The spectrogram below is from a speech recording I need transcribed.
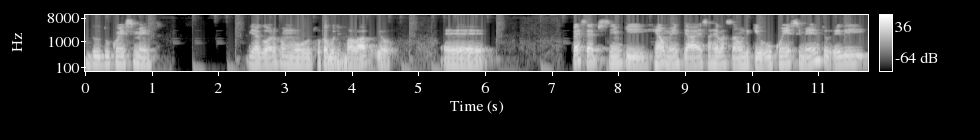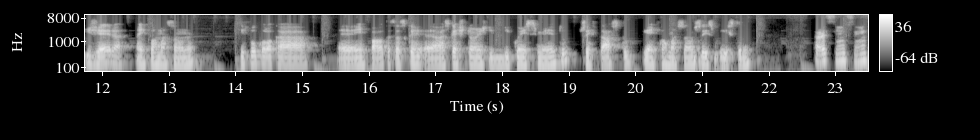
do, do conhecimento. E agora como tu acabou de falar eu, é, percebe sim que realmente há essa relação de que o conhecimento ele gera a informação né? Se for colocar é, em pauta essas as questões de, de, conhecimento ser tácito e a informação ser explícita né? é sim sim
